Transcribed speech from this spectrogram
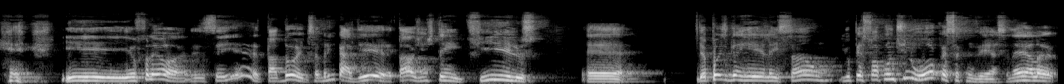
e eu falei: ó, isso aí é, tá doido, isso é brincadeira, tal. a gente tem filhos. É... Depois ganhei a eleição e o pessoal continuou com essa conversa, né? Ela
